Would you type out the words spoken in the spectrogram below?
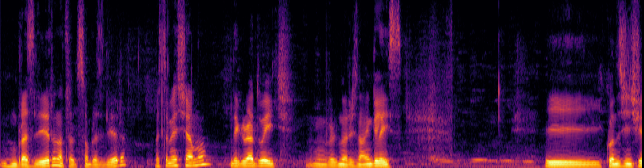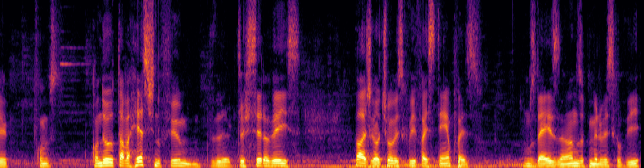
um brasileiro, na tradução brasileira, mas também se chama The Graduate, no original em inglês. E quando a gente. Quando eu tava reassistindo o filme pela terceira vez, lógico, a última vez que eu vi faz tempo, faz uns 10 anos, a primeira vez que eu vi.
